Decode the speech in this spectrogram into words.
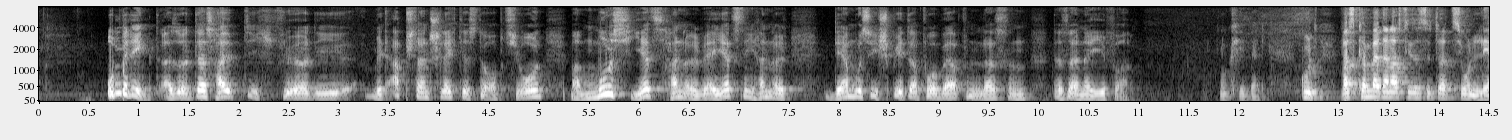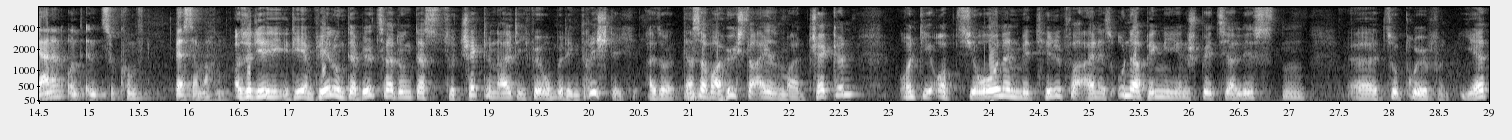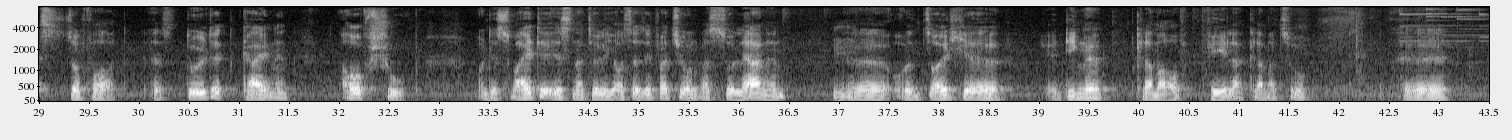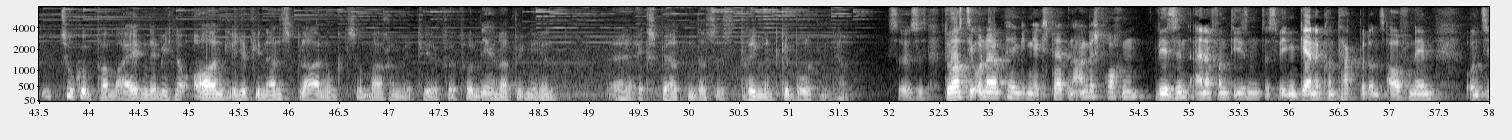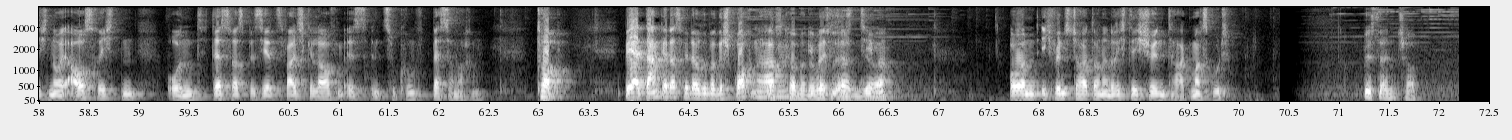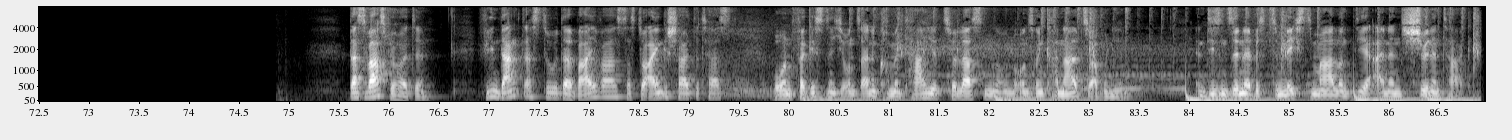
Unbedingt. Also das halte ich für die mit Abstand schlechteste Option. Man muss jetzt handeln. Wer jetzt nicht handelt, der muss sich später vorwerfen lassen, dass er naiv war. Okay, Bert. Gut, was können wir dann aus dieser Situation lernen und in Zukunft besser machen? Also die, die Empfehlung der Bildzeitung, das zu checken, halte ich für unbedingt richtig. Also das aber höchste Eisenbahn. Checken und die Optionen mit Hilfe eines unabhängigen Spezialisten äh, zu prüfen. Jetzt sofort. Es duldet keinen Aufschub. Und das Zweite ist natürlich aus der Situation was zu lernen mhm. äh, und solche Dinge Klammer auf, Fehler, Klammer zu, äh, Zukunft vermeiden, nämlich eine ordentliche Finanzplanung zu machen mit Hilfe von ja. unabhängigen äh, Experten. Das ist dringend geboten. Ja. So ist es. Du hast die unabhängigen Experten angesprochen. Wir sind einer von diesen, deswegen gerne Kontakt mit uns aufnehmen und sich neu ausrichten und das, was bis jetzt falsch gelaufen ist, in Zukunft besser machen. Top. Bert, danke, dass wir darüber gesprochen haben. Das kann man über dieses lernen, Thema. Ja. Und ich wünsche dir heute noch einen richtig schönen Tag. Mach's gut. Bis dann, ciao. Das war's für heute. Vielen Dank, dass du dabei warst, dass du eingeschaltet hast und vergiss nicht, uns einen Kommentar hier zu lassen und unseren Kanal zu abonnieren. In diesem Sinne bis zum nächsten Mal und dir einen schönen Tag.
